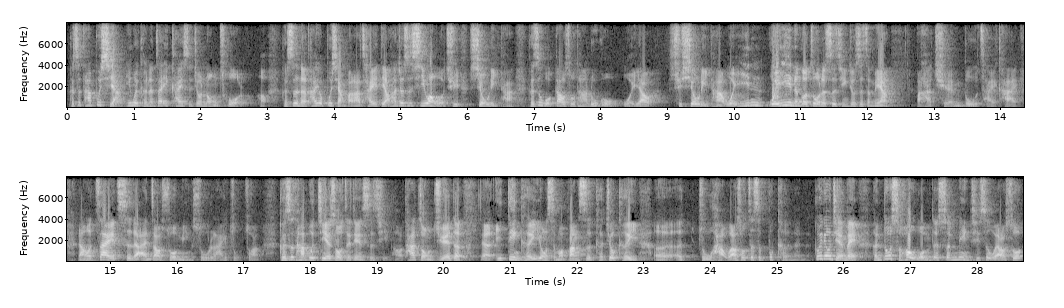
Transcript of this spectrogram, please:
可是他不想，因为可能在一开始就弄错了哈。可是呢，他又不想把它拆掉，他就是希望我去修理它。可是我告诉他，如果我要去修理它，唯一唯一能够做的事情就是怎么样？把它全部拆开，然后再次的按照说明书来组装。可是他不接受这件事情，哈，他总觉得，呃，一定可以用什么方式可就可以，呃呃，组好。我要说这是不可能的。各位弟兄姐妹，很多时候我们的生命，其实我要说，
